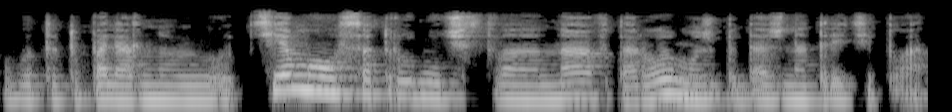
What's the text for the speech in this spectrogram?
вот эту полярную тему сотрудничества на второй, может быть, даже на третий план.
